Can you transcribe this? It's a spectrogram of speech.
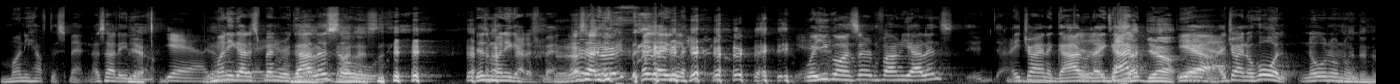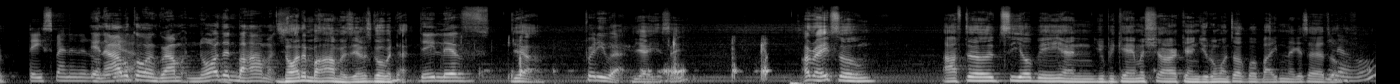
money have to spend. That's how they Yeah. live. Yeah, Money got to yeah, spend yeah. regardless. Yeah, So regardless. this money got to spend. That's how they, that's how they live. Where you go on certain family islands, I trying to guard what I got. Yeah. Yeah, Yeah. I trying to hold. No, no, no. No, no, no. They spending it In over there. Abaco and Grand, Northern Bahamas, Northern Bahamas. Yeah, let's go with that. they live Yeah. pretty well. Yeah, you see? All right, so after COB and you became a shark and you don't want to talk about biting I heads off. No.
